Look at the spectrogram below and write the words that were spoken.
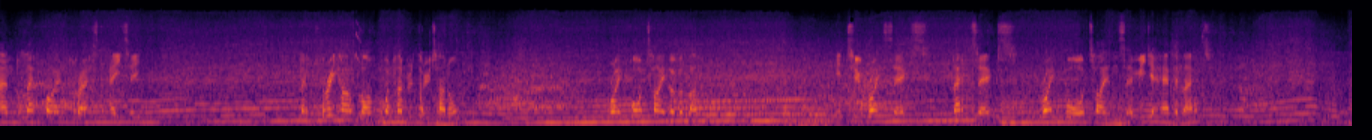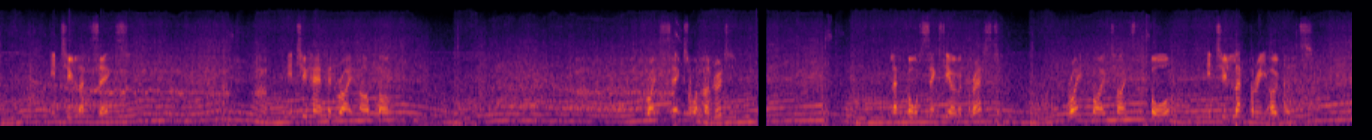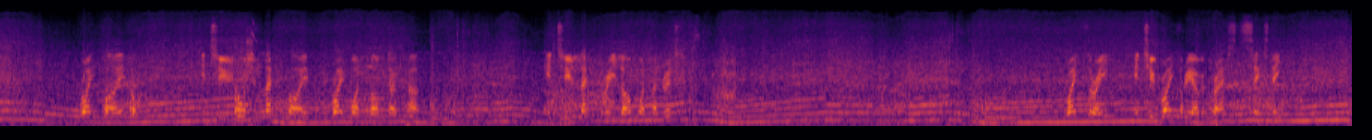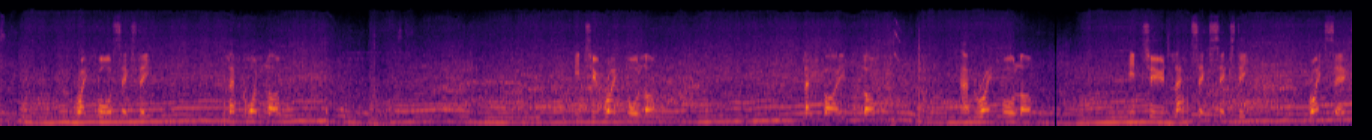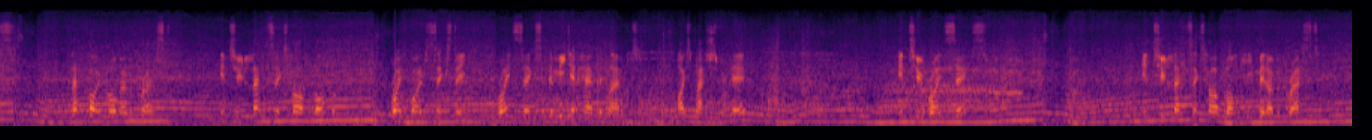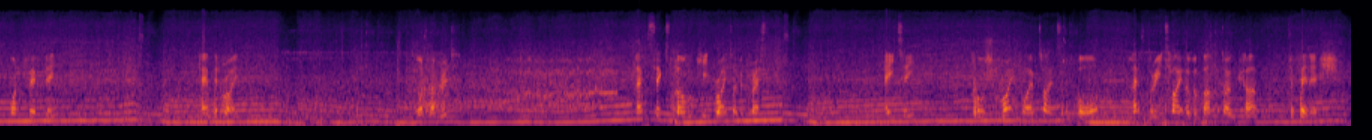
and left five crest 80 left three half long 100 through tunnel. Right four tight over bump. Into right six left six right four tightens immediate hairpin left. Into left six. Into hairpin right half long. Right six 100 left 4 60 over crest, right 5 tights to 4, into left 3 opens, right 5, into caution left 5, right 1 long don't cut, into left 3 long 100, right 3, into right 3 over crest 60, right 4 60, left 1 long, into right four long, left five long, and right four long, into left 660, right six, left five long over crest, into left six half long, right five 60, right six, immediate hairpin left, ice patches from here, into right six, into left six half long, keep mid over crest, 150, hairpin right. 100. Left 6 long, keep right over crest. 80. Caution right 5 tightens to 4. Left 3 tight over bump, don't cut. To finish.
